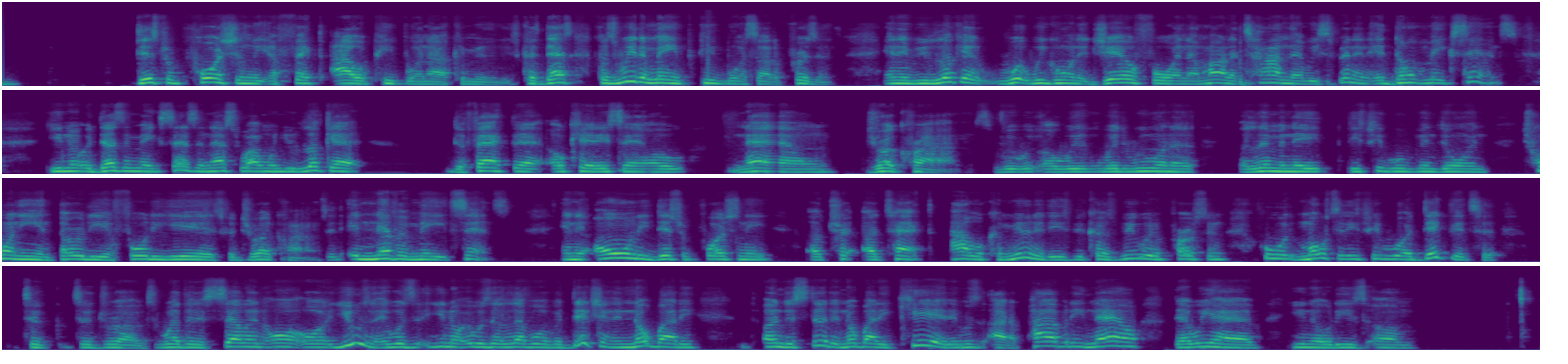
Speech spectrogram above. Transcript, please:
disproportionately affect our people in our communities. Because that's because we're the main people inside of prisons. And if you look at what we're going to jail for and the amount of time that we spending it don't make sense. You know it doesn't make sense. And that's why when you look at the fact that okay they saying oh now drug crimes we we oh, we, we, we want to eliminate these people who've been doing 20 and 30 and 40 years for drug crimes. It, it never made sense. And it only disproportionately attacked our communities because we were the person who most of these people were addicted to to to drugs, whether it's selling or or using. It was you know it was a level of addiction, and nobody understood it. Nobody cared. It was out of poverty. Now that we have you know these um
